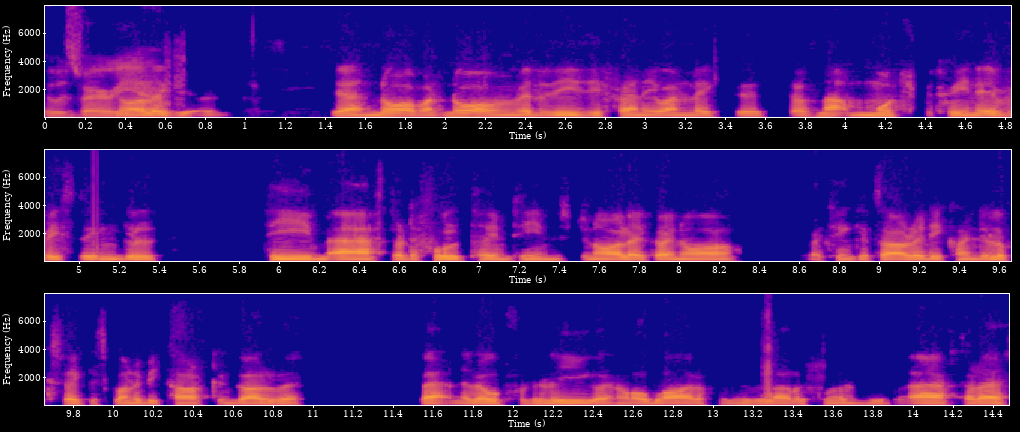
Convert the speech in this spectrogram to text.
It was very no, um, like yeah, no one, no one made it easy for anyone. Like there- there's not much between every single team after the full time teams. You know, like I know, I think it's already kind of looks like it's going to be Cork and Galway batting it out for the league. I know Waterford has a lot of quality, but after that,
